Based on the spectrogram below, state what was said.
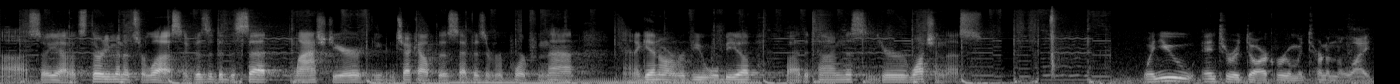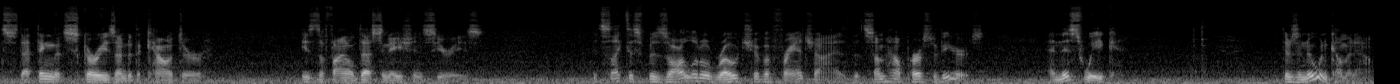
Uh, so yeah, that's 30 minutes or less. I visited the set last year. You can check out the set visit report from that. And again, our review will be up by the time this you're watching this. When you enter a dark room and turn on the lights, that thing that scurries under the counter is the Final Destination series. It's like this bizarre little roach of a franchise that somehow perseveres. And this week, there's a new one coming out.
